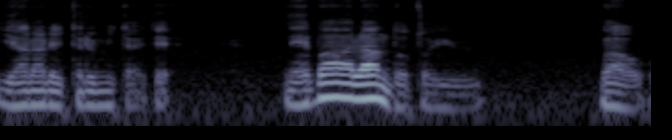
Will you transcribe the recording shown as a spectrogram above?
やられてるみたいでネバーランドというバーを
